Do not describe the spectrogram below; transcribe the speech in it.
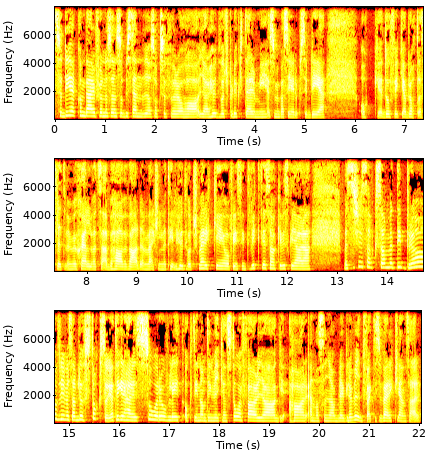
så det kom därifrån och sen så bestämde vi oss också för att ha, göra hudvårdsprodukter med, som är baserade på CBD. Och eh, då fick jag brottas lite med mig själv att så här, behöver världen verkligen ett till hudvårdsmärke och finns det inte viktiga saker vi ska göra? Men så känns det också att det är bra att drivas av lust också. Jag tycker det här är så roligt och det är någonting vi kan stå för. Jag har ända sedan jag blev gravid faktiskt verkligen så här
